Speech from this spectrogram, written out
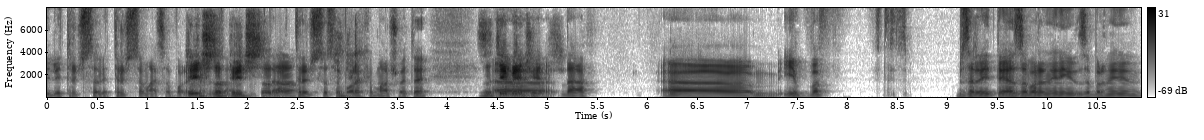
или 3 часа, или 3 часа май са водеха. 3 часа, 3 часа, да. да. 3 часа се водеха мачовете. За теб е 4. Да. А, и в заради тези забранени, забранени,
